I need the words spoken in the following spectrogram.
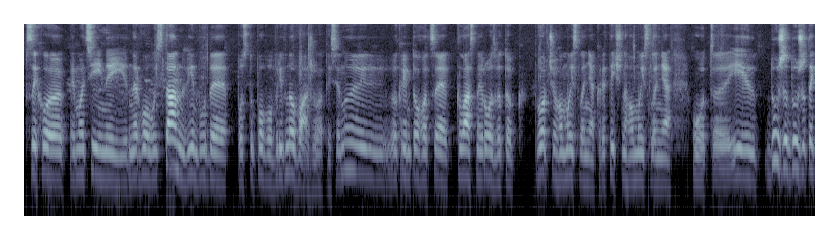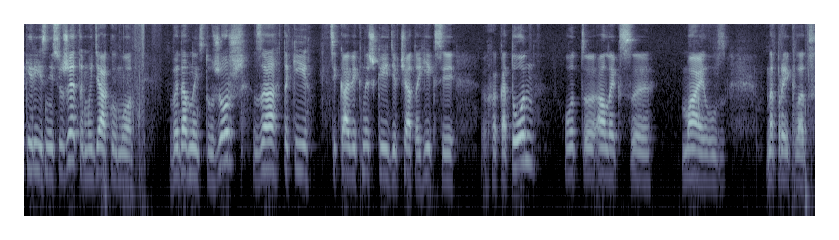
психоемоційний нервовий стан він буде поступово врівноважуватися. Ну і окрім того, це класний розвиток творчого мислення, критичного мислення. От і дуже дуже такі різні сюжети. Ми дякуємо видавництву Жорж за такі цікаві книжки. Дівчата Гіксі Хакатон. От Алекс е, Майлз, наприклад,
